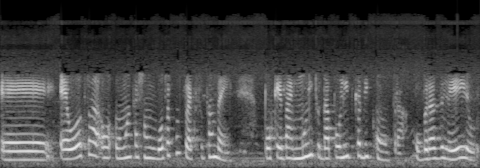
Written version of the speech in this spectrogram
é, é outra, uma questão outra complexa também, porque vai muito da política de compra. O brasileiro,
